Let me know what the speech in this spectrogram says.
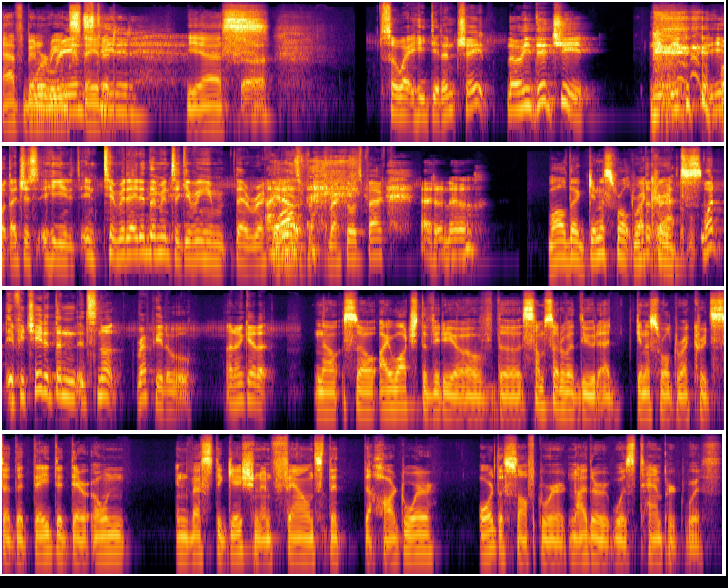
have been We're reinstated. reinstated. Yes. Uh, So wait, he didn't cheat? No, he did cheat. He, he, he- What? That just he intimidated them into giving him their records records back. I don't know. well, the Guinness World What, Records. what if he cheated? Then it's not reputable. I don't get it. No, so I watched the video of the some sort of a dude at Guinness World Records said that they did their own investigation and found that the hardware or the software neither was tampered with.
